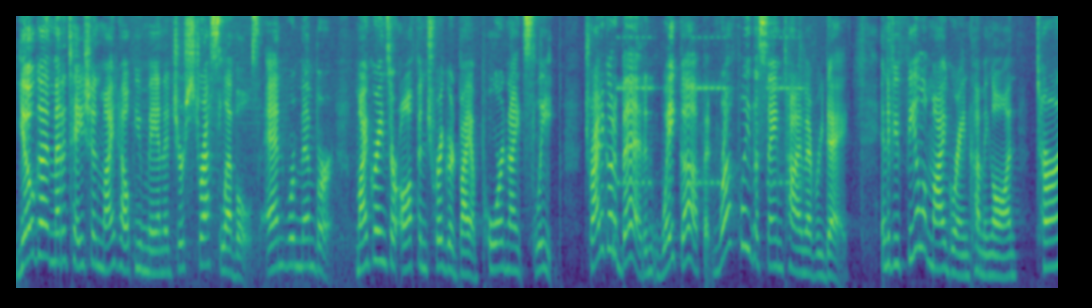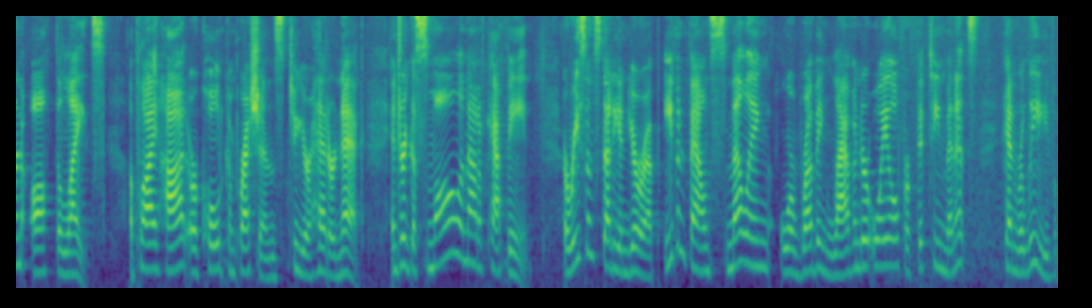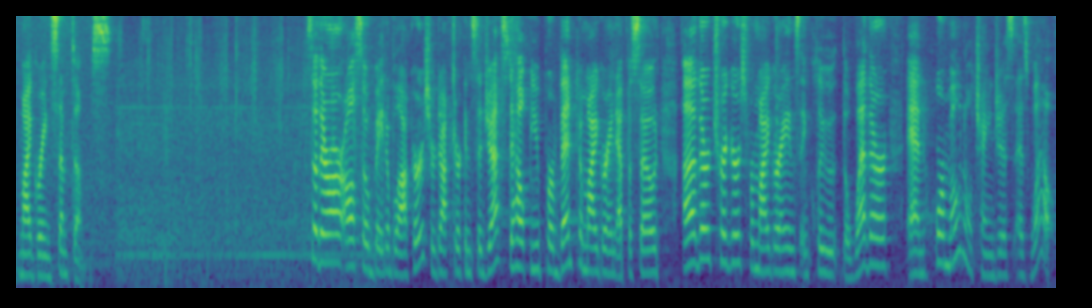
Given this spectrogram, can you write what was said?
Yoga and meditation might help you manage your stress levels. And remember, migraines are often triggered by a poor night's sleep. Try to go to bed and wake up at roughly the same time every day. And if you feel a migraine coming on, turn off the lights. Apply hot or cold compressions to your head or neck and drink a small amount of caffeine. A recent study in Europe even found smelling or rubbing lavender oil for 15 minutes can relieve migraine symptoms. So there are also beta blockers your doctor can suggest to help you prevent a migraine episode. Other triggers for migraines include the weather and hormonal changes as well.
